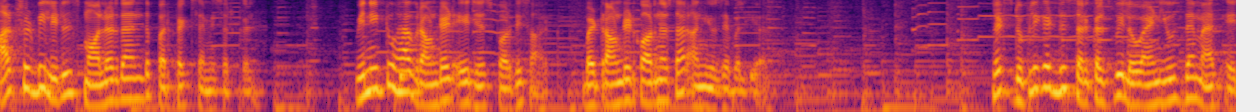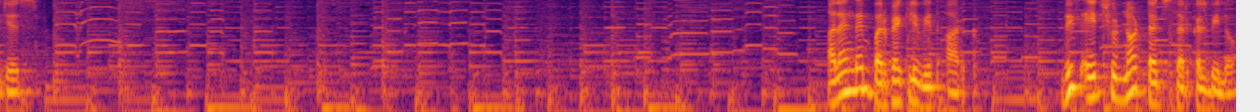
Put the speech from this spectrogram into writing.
Arc should be little smaller than the perfect semicircle. We need to have rounded edges for this arc, but rounded corners are unusable here. Let's duplicate these circles below and use them as edges. Align them perfectly with arc. This edge should not touch circle below,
